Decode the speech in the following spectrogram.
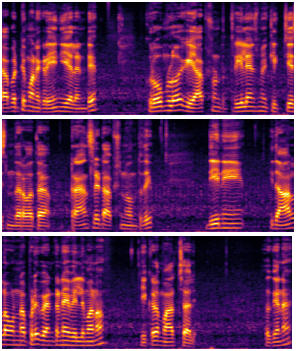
కాబట్టి మనం ఇక్కడ ఏం చేయాలంటే క్రోమ్లో ఈ ఆప్షన్ ఉంటుంది. త్రీ లైన్స్ మీద క్లిక్ చేసిన తర్వాత ట్రాన్స్లేట్ ఆప్షన్ ఉంటుంది. దీని ఇది ఆన్లో ఉన్నప్పుడే వెంటనే వెళ్ళి మనం ఇక్కడ మార్చాలి. ఓకేనా?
